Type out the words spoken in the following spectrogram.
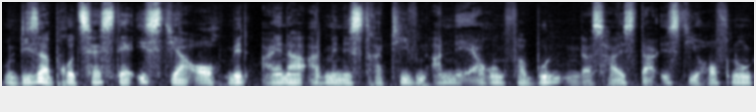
Und dieser Prozess, der ist ja auch mit einer administrativen Annäherung verbunden. Das heißt, da ist die Hoffnung,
